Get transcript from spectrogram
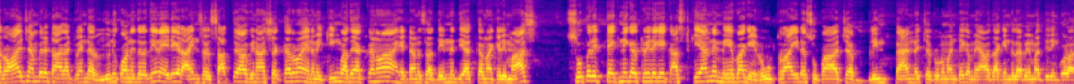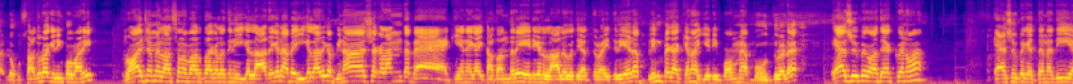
රෝල් චම්පර ටාගට වෙන්ඩ යුනිකෝන තර තියෙන ඒකට අයින්ස සත්‍යයා විනාශ කරනවා. එනම කින් වදයක් කනවා හෙටනස දෙන්න දියත් කරන කෙළි මාස්. සුපරි ටෙක්නිකල් ක්‍රඩගේ කස්ට කියන්න මේ වගේ රූටරයිඩ සුපාච බ්ලිම් පෑන්ච්ච ටුනමට එක මෙයාව දකිට ලබීමත් ඉතින් කොල ලොකු සතුර ඉතින් කොමරි රෝල්චම ලස්සන වාර්තා කලතින ඒගලාටකට ඇබ ඒගලාරික විනාශ කරන්න බෑ කියන එකයි කතන්දර. ඒටිකට ලාලෝක දෙයක්ත්තන ඉදිරියට බ්ලිම්ප එකක් කෙන යෙඩි බොම්ම බෝදුරට එය සුපක වදයක් වෙනවා. ඇසුප එතනදී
